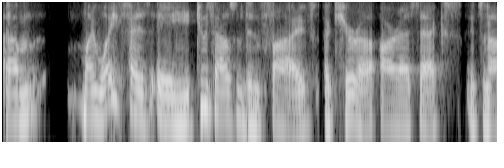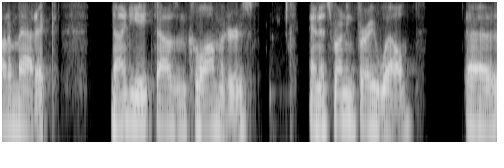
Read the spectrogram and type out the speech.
Um, my wife has a 2005 Acura RSX. It's an automatic, 98,000 kilometers, and it's running very well. Uh,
